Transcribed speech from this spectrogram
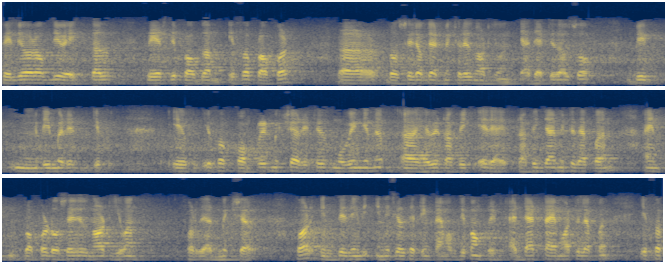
failure of the vehicle creates the problem. If a proper uh, dosage of the admixture is not given yeah that is also big um, demerit if if if a concrete mixture it is moving in a uh, heavy traffic area if traffic jam it is happen and proper dosage is not given for the admixture for increasing the initial setting time of the concrete. At that time what will happen? If a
